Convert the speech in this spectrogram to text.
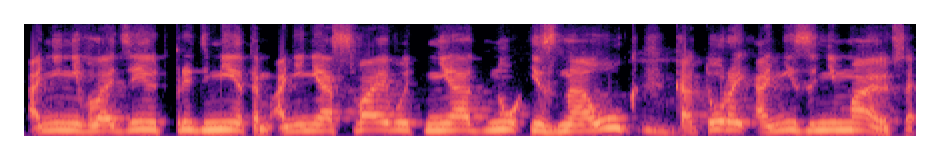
они не владеют предметом, они не осваивают ни одну из наук, которой они занимаются.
